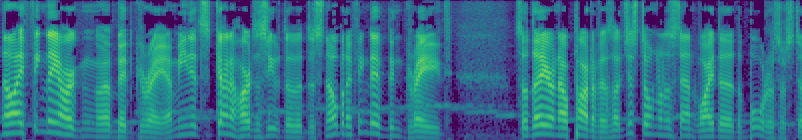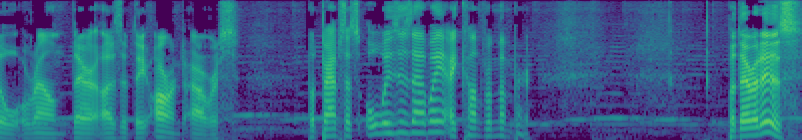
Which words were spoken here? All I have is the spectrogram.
No, I think they are a bit grey. I mean, it's kind of hard to see with the, the snow, but I think they've been greyed. So they are now part of us. I just don't understand why the, the borders are still around there as if they aren't ours. But perhaps that's always is that way? I can't remember. But there it is.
